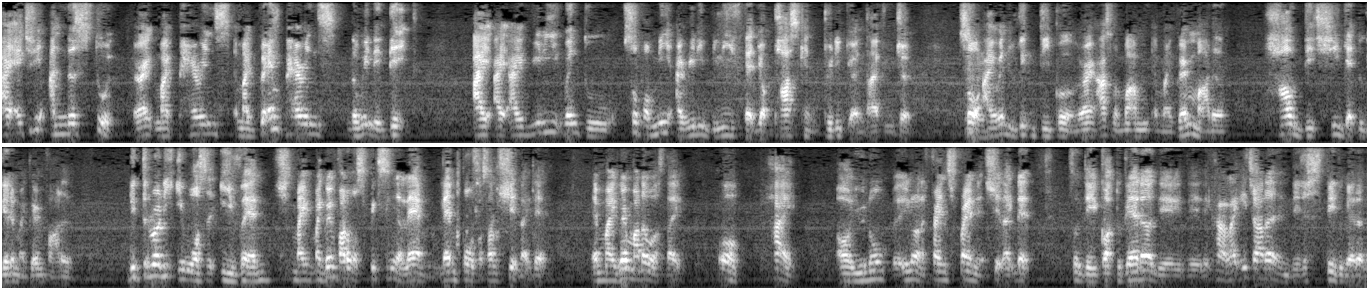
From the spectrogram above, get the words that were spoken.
I actually understood, right? My parents, and my grandparents, the way they date. I, I, I really went to, so for me, I really believe that your past can predict your entire future. So mm-hmm. I went to dig deeper, right? Asked my mom and my grandmother, how did she get together with my grandfather? Literally, it was an event. My, my grandfather was fixing a lamp, lamp post or some shit like that. And my grandmother was like, oh, hi, or you know, you know, like friend's friend and shit like that. So they got together, they, they, they kind of like each other and they just stay together.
